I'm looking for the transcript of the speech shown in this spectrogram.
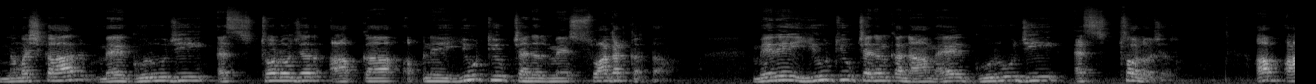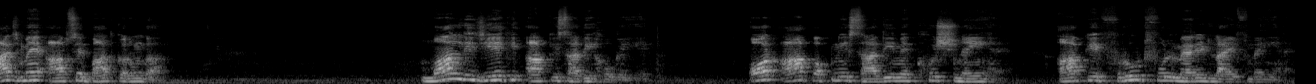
नमस्कार, मैं गुरुजी एस्ट्रोलॉजर आपका अपने YouTube चैनल में स्वागत करता हूँ। मेरे YouTube चैनल का नाम है गुरुजी एस्ट्रोलॉजर अब आज मैं आपसे बात करूँगा। मान लीजिए कि आपकी शादी हो गई है और आप अपनी शादी में खुश नहीं हैं। आपकी फ्रूटफुल मैरिड लाइफ नहीं है।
